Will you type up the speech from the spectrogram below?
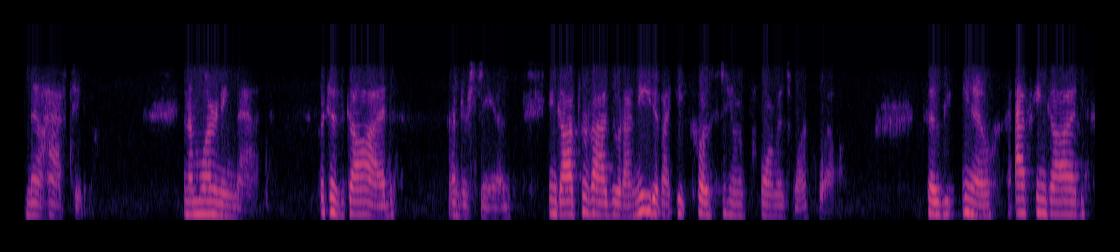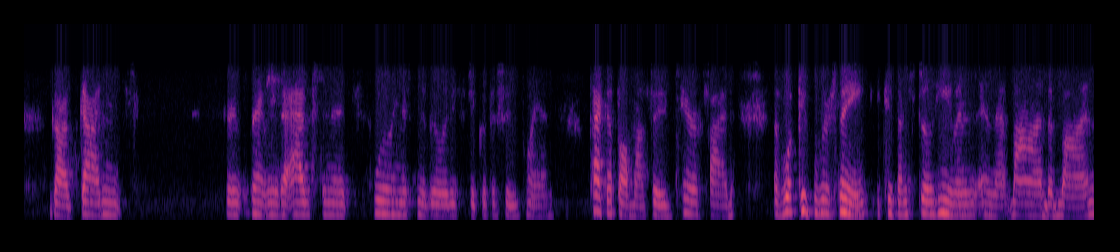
and they don't have to, and I'm learning that because God understands and God provides what I need if I keep close to Him and perform His work well. So you know, asking God God's guidance grant me the abstinence, willingness, and ability to stick with the food plan. Pack up all my food, terrified of what people are think because I'm still human and that mind of mine.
